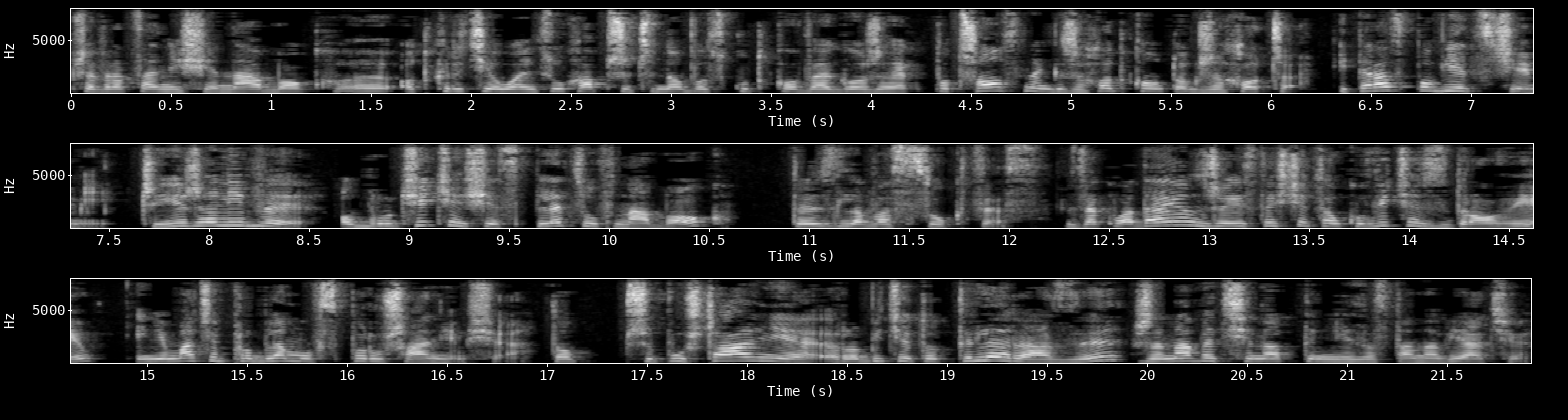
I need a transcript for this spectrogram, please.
przewracanie się na bok, y, odkrycie łańcucha przyczynowo-skutkowego, że jak potrząsnę grzechotką, to grzechoczę. I teraz powiedzcie mi, czy jeżeli wy obrócicie się z pleców na bok, to jest dla Was sukces. Zakładając, że jesteście całkowicie zdrowi i nie macie problemów z poruszaniem się, to przypuszczalnie robicie to tyle razy, że nawet się nad tym nie zastanawiacie.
